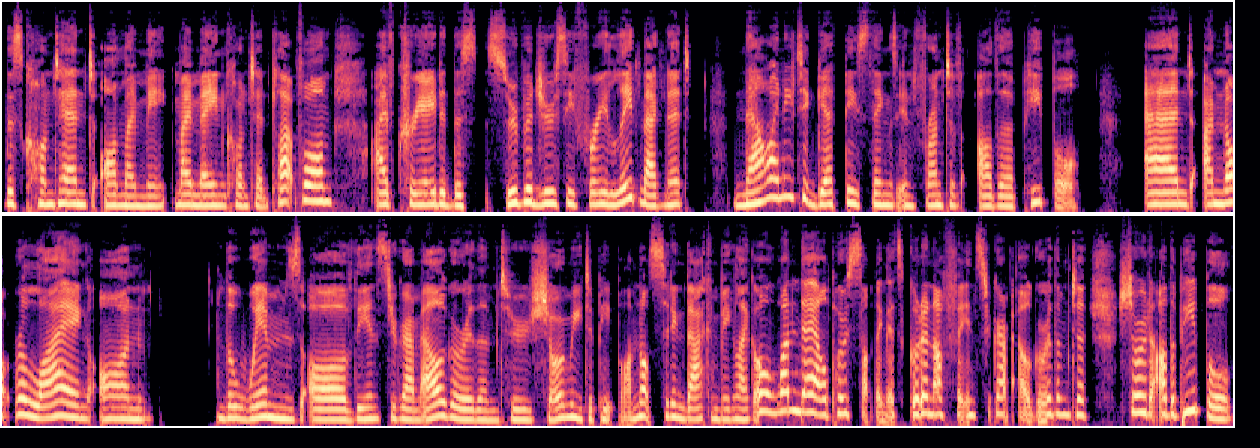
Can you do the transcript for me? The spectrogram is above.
this content on my, ma- my main content platform. I've created this super juicy free lead magnet. Now I need to get these things in front of other people. And I'm not relying on the whims of the Instagram algorithm to show me to people. I'm not sitting back and being like, oh, one day I'll post something that's good enough for Instagram algorithm to show to other people.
